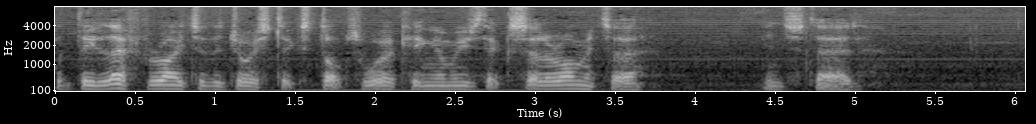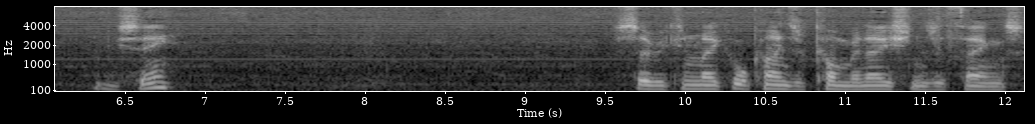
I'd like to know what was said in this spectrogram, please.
but the left right of the joystick stops working and we use the accelerometer instead. You see? So we can make all kinds of combinations of things.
